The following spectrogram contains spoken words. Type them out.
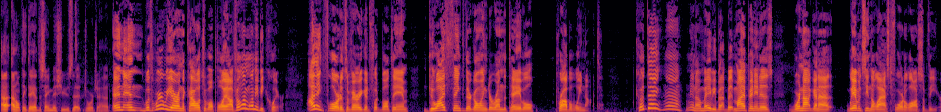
I, I, don't think they have the same issues that Georgia had. And and with where we are in the college football playoff, and let, let me be clear. I think Florida's a very good football team. Do I think they're going to run the table? Probably not. Could they? Eh, you know, maybe. But but my opinion is we're not gonna. We haven't seen the last Florida loss of the year.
